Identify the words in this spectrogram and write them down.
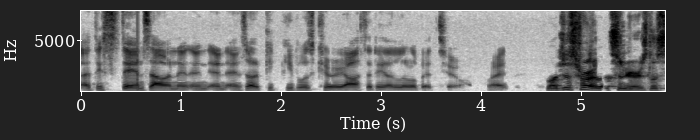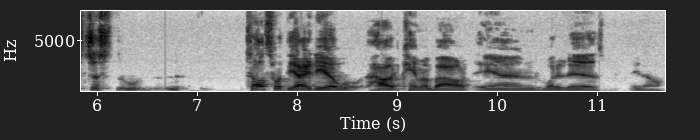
I think stands out and, and, and, and sort of pique people's curiosity a little bit too, right? Well, just for our listeners, let's just tell us what the idea, how it came about, and what it is. You know,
